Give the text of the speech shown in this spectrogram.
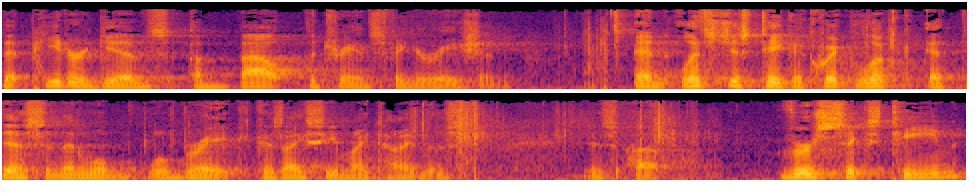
that Peter gives about the transfiguration. And let's just take a quick look at this and then we'll, we'll break because I see my time is, is up. Verse 16.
